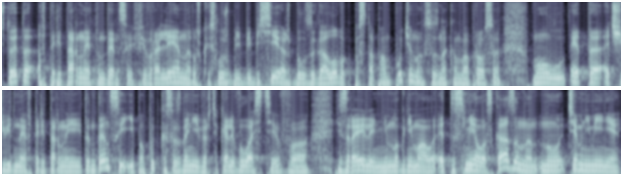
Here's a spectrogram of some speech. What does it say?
что это авторитарная тенденция. В феврале на русской службе BBC аж был заголовок по стопам Путина со знаком вопроса, мол, это очевидные авторитарные тенденции и попытка создания вертикали власти в Израиле ни много ни мало. Это смело сказано, но тем не менее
